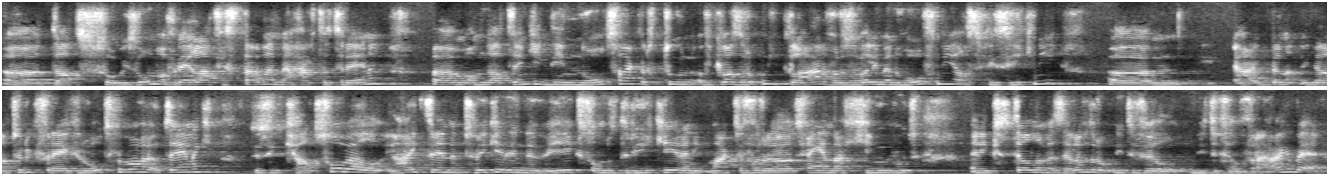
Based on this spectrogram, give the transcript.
Uh, dat sowieso, maar vrij laat gestart ben met hard te trainen. Um, omdat denk ik die noodzaak er toen... Of ik was er ook niet klaar voor, zowel in mijn hoofd niet als fysiek niet. Um, ja, ik, ben, ik ben natuurlijk vrij groot geworden uiteindelijk. Dus ik had zo wel... Ja, ik trainde twee keer in de week, soms drie keer. En ik maakte vooruitgang en dat ging goed. En ik stelde mezelf er ook niet te veel, niet te veel vragen bij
